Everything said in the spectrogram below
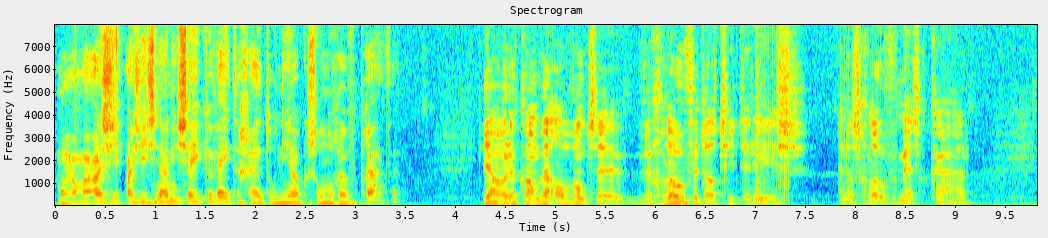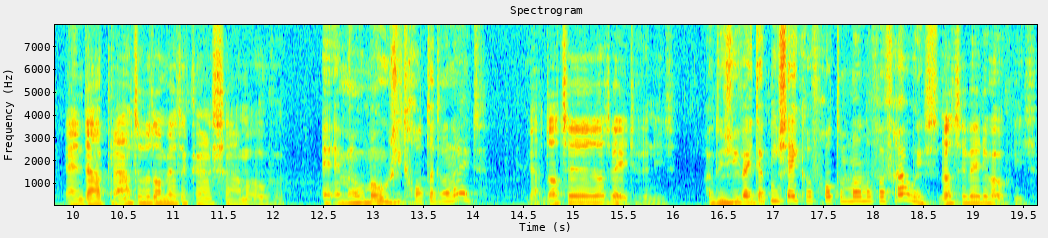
Maar, maar als, je, als je iets nou niet zeker weet, dan ga je toch niet elke zondag over praten? Ja hoor, dat kan wel, want eh, we geloven dat hij er is. En dat geloven we met elkaar. En daar praten we dan met elkaar samen over. En, en, maar, hoe- maar hoe ziet God er dan uit? Ja, dat, eh, dat weten we niet. Oh, dus u weet ook niet zeker of God een man of een vrouw is? Dat eh, weten we ook niet.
